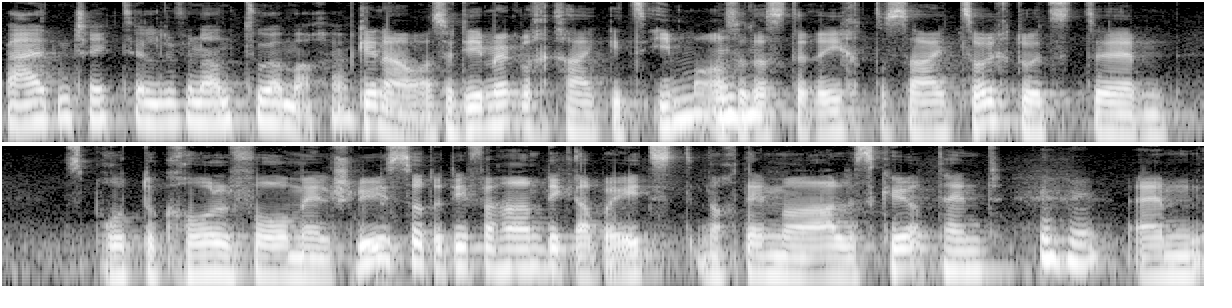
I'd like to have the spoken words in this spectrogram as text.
beiden Schritte aufeinander zumachen Genau, also die Möglichkeit gibt es immer, Mhm. also dass der Richter sagt, so, ich tue jetzt ähm, das Protokoll formell schließen oder die Verhandlung, aber jetzt, nachdem wir alles gehört haben, Mhm. ähm,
